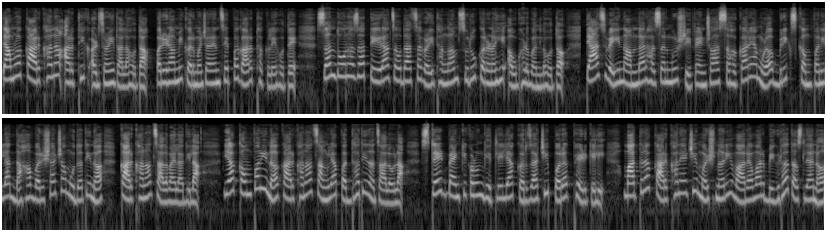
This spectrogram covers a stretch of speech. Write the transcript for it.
त्यामुळं कारखाना आर्थिक अडचणीत आला होता. परिणामी कर्मचाऱ्यांचे पगार थकले होते. सन दोन हजार तेरा चौदाचा गळीत हंगाम सुरू करणंही अवघड बनलं होतं. त्याचवेळी नामदार हसन मुश्रीफ यांच्या सहकार्यामुळं ब्रिक्स कंपनीला दहा वर्षाच्या मुदतीनं कारखाना चालवायला दिला. या कंपनीनं कारखाना चांगल्या पद्धतीनं चालवला. स्टेट बँकेकडून घेतलेल्या कर्जाची परतफेड केली. मात्र कारखान्याची मशिनरी वारंवार बिघडत असल्यानं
